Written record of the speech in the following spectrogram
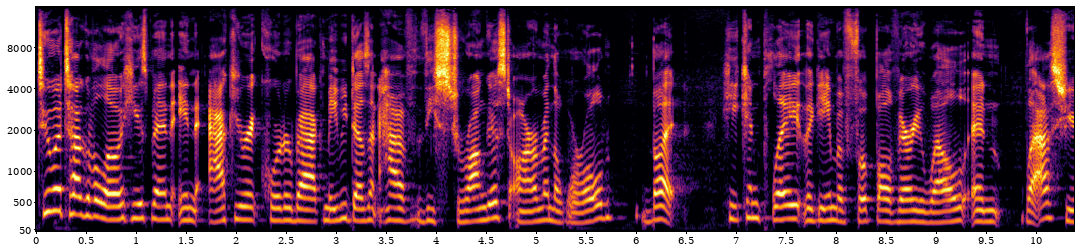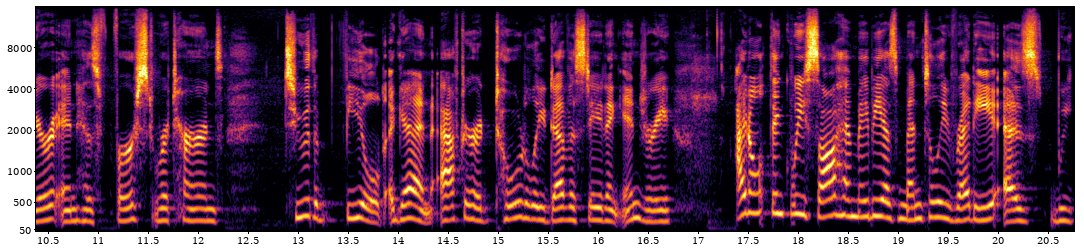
Tua Tagovailoa, he's been an accurate quarterback, maybe doesn't have the strongest arm in the world, but he can play the game of football very well. And last year, in his first returns to the field, again, after a totally devastating injury, I don't think we saw him maybe as mentally ready as we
